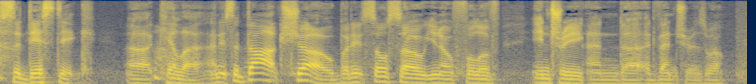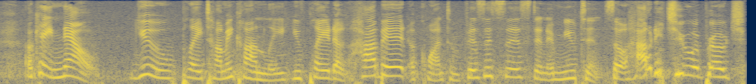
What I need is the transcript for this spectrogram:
sadistic uh, killer. And it's a dark show, but it's also, you know, full of intrigue and uh, adventure as well. Okay, now you play Tommy Conley. You've played a hobbit, a quantum physicist, and a mutant. So, how did you approach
